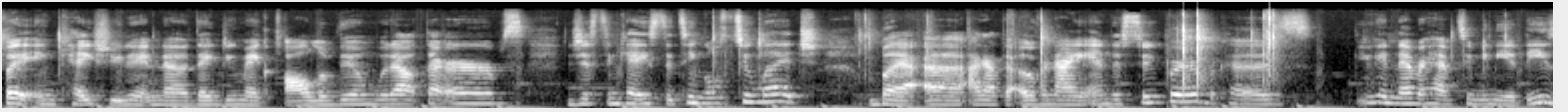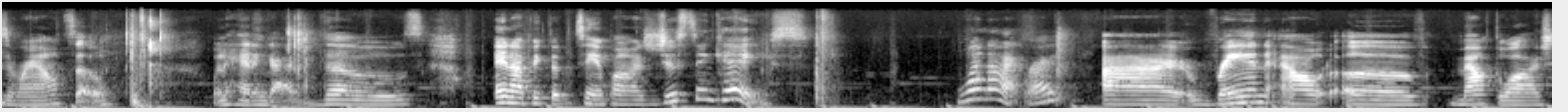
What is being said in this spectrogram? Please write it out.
But in case you didn't know they do make all of them without the herbs just in case the tingles too much. But uh, i got the overnight and the super because you can never have too many of these around. So went ahead and got those. And i picked up the tampons just in case why not, right? I ran out of mouthwash.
